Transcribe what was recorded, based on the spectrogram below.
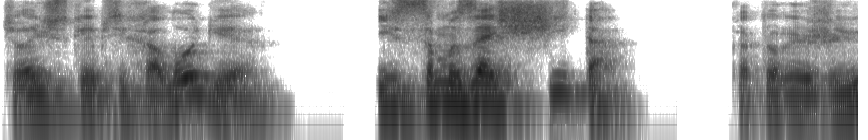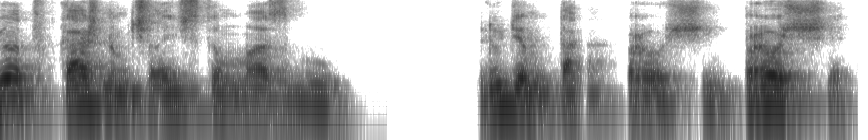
человеческая психология и самозащита, которая живет в каждом человеческом мозгу. Людям так проще. Проще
